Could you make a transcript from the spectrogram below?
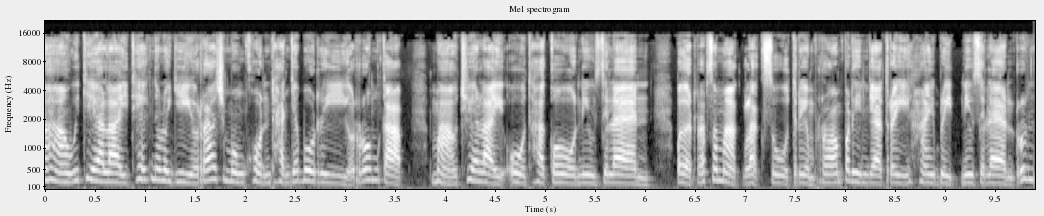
มหาวิทยาลัยเทคโนโลยีราชมงคลธัญบุรี ร่วมกับมหาวิทยาลัยโอทาโก นิวซีแลนด์ เปิดรับสมัครหลักสูตรเตรียมพร้อมปริญญาตรีไฮบริดนิวซีแลนด์รุ่น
